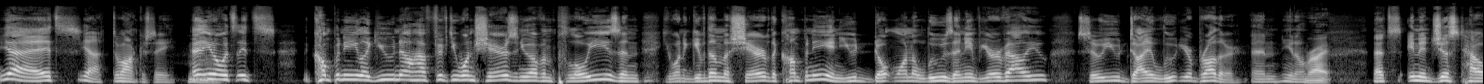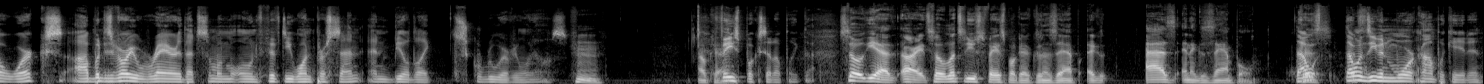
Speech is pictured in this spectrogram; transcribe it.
Yeah, it's yeah, democracy. And Hmm. you know, it's it's the company like you now have 51 shares and you have employees and you want to give them a share of the company and you don't want to lose any of your value, so you dilute your brother and, you know. Right. That's in it just how it works, uh, but it's very rare that someone will own 51% and be able to like screw everyone else. Hmm. Okay. Facebook set up like that. So yeah, all right. So let's use Facebook as an example. As an example, That 'Cause that one's even more complicated.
